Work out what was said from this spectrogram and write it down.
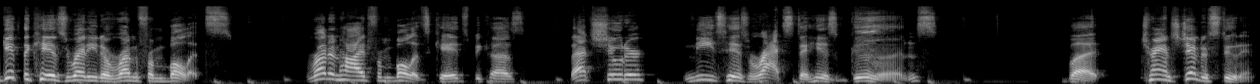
get the kids ready to run from bullets. Run and hide from bullets, kids, because that shooter needs his rats to his guns. But transgender student,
